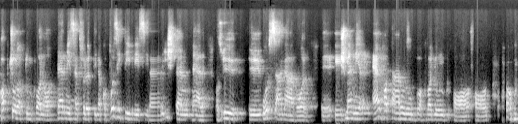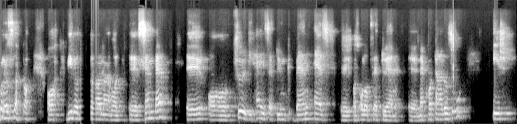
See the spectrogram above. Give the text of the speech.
kapcsolatunk van a természet fölöttinek a pozitív részével, Istennel, az ő országával, és mennél elhatárolóbbak vagyunk a, a, a gonosznak a, a birodalmával szembe, a földi helyzetünkben ez az alapvetően meghatározó, és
